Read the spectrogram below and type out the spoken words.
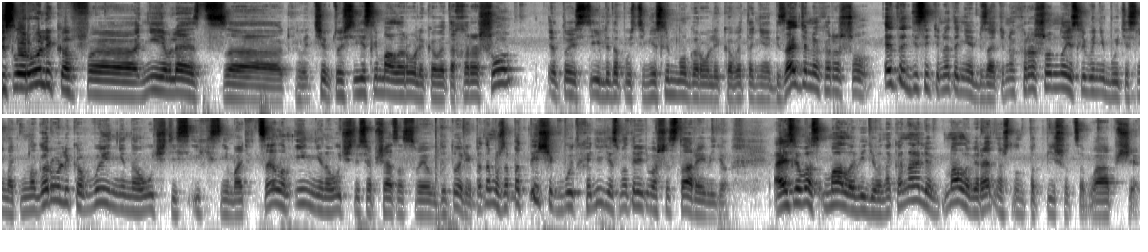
число роликов э, не является чем, то есть если мало роликов это хорошо, э, то есть, или, допустим, если много роликов, это не обязательно хорошо. Это действительно, это не обязательно хорошо, но если вы не будете снимать много роликов, вы не научитесь их снимать в целом и не научитесь общаться со своей аудиторией, потому что подписчик будет ходить и смотреть ваши старые видео. А если у вас мало видео на канале, маловероятно, что он подпишется вообще.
